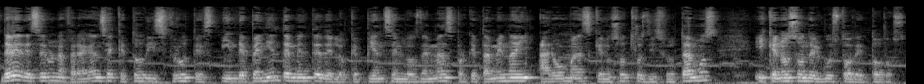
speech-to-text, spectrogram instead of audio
Debe de ser una fragancia que tú disfrutes, independientemente de lo que piensen los demás, porque también hay aromas que nosotros disfrutamos y que no son del gusto de todos.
